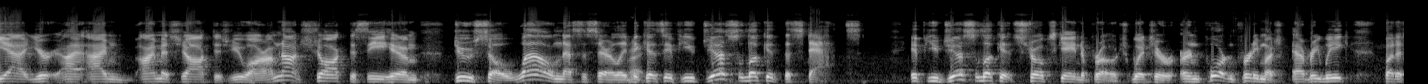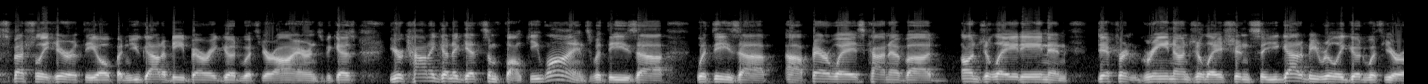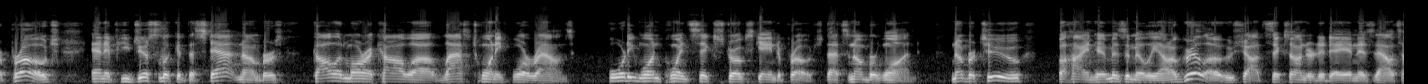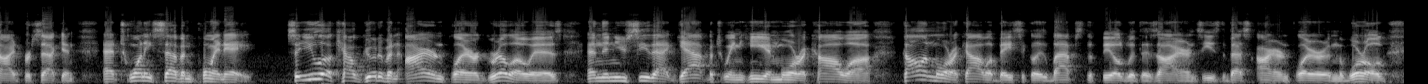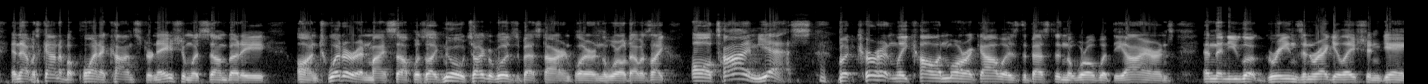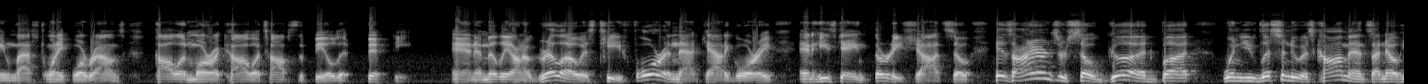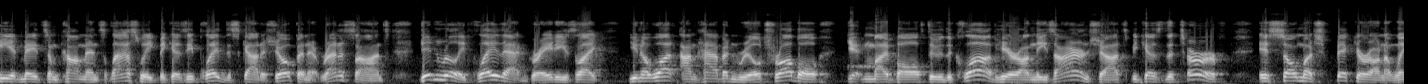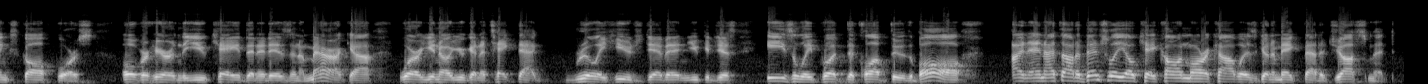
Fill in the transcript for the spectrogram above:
Yeah, you're. I, I'm. I'm as shocked as you are. I'm not shocked to see him do so well necessarily right. because if you just look at the stats, if you just look at strokes gained approach, which are, important pretty much every week, but especially here at the Open, you got to be very good with your irons because you're kind of going to get some funky lines with these uh, with these uh, uh, fairways kind of uh, undulating and different green undulations. So you got to be really good with your approach. And if you just look at the stat numbers, Collin Morikawa last 24 rounds, 41.6 strokes gained approach. That's number one. Number two, behind him is Emiliano Grillo, who shot 600 a day and is now tied for second at 27.8. So you look how good of an iron player Grillo is, and then you see that gap between he and Morikawa. Collin Morikawa basically laps the field with his irons. He's the best iron player in the world, and that was kind of a point of consternation with somebody on Twitter and myself was like, no, Tiger Woods is the best iron player in the world. I was like, all time, yes. but currently, Collin Morikawa is the best in the world with the irons. And then you look, greens and regulation gain, last 24 rounds. Collin Morikawa tops the field at 50 and Emiliano Grillo is T4 in that category, and he's gained 30 shots. So his irons are so good, but when you listen to his comments, I know he had made some comments last week because he played the Scottish Open at Renaissance, didn't really play that great. He's like, you know what? I'm having real trouble getting my ball through the club here on these iron shots because the turf is so much thicker on a links golf course over here in the UK than it is in America, where you know you're going to take that really huge divot and you could just easily put the club through the ball. And, and I thought eventually, okay, Collin Morikawa is going to make that adjustment.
